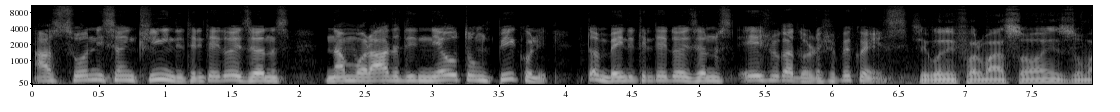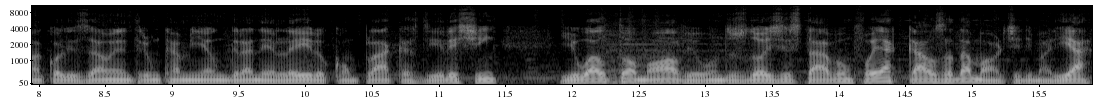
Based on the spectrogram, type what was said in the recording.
Assone Santin, de 32 anos, namorada de Newton Piccoli, também de 32 anos, ex-jogador da Chapecoense. Segundo informações, uma colisão entre um caminhão graneleiro com placas de Erechim e o automóvel onde os dois estavam foi a causa da morte de Maria.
